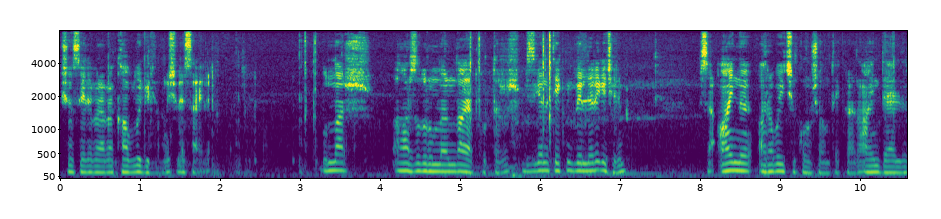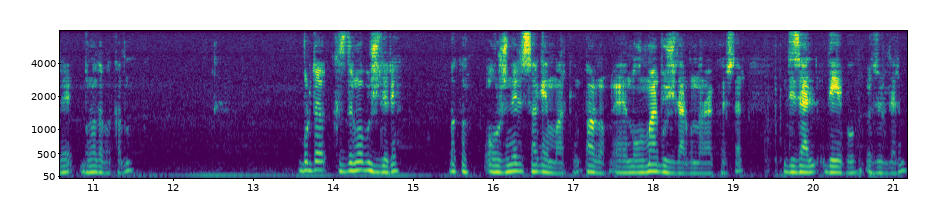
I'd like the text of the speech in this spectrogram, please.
şaseyle beraber kablo girilmiş vesaire. Bunlar arıza durumlarında hayat kurtarır. Biz gene teknik verilere geçelim. Mesela aynı araba için konuşalım tekrardan. Aynı değerlere buna da bakalım. Burada kızdırma bujileri bakın orijinali Sagen marka pardon e, normal bujiler bunlar arkadaşlar. Dizel değil bu özür dilerim.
